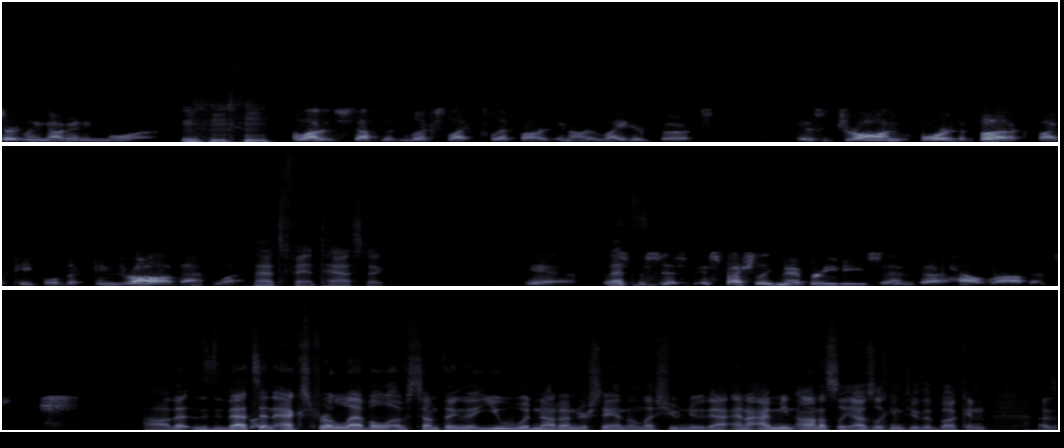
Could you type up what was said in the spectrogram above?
certainly not anymore. Mm-hmm. A lot of the stuff that looks like clip art in our later books is drawn for the book by people that can draw that way. That's fantastic. Yeah, That's- especially Mavrides and uh, Hal Robins. Uh, that that's an extra level of something that you would not understand unless you knew that. And I mean, honestly, I was looking through the book, and as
